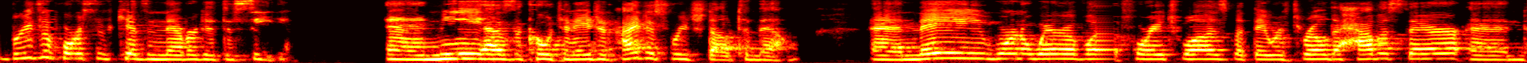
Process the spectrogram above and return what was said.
breeds of horses kids never get to see. And me as the coach and agent, I just reached out to them. And they weren't aware of what 4-H was, but they were thrilled to have us there. And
